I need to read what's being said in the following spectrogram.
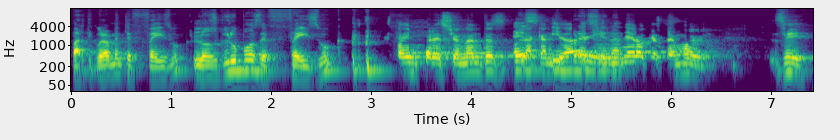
particularmente Facebook, los grupos de Facebook... Está impresionante la cantidad de dinero que se mueve. Sí,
